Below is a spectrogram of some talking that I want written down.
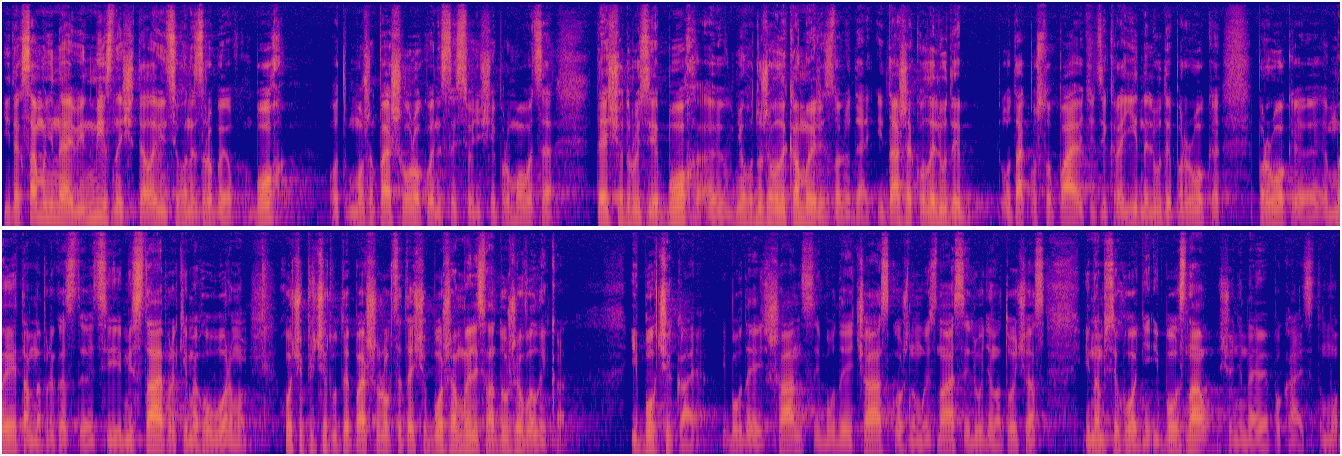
І так само Нінею він міг знищити, але він цього не зробив. Бог, от можна перший урок винести з сьогоднішньої промови, це те, що, друзі, Бог, е, в нього дуже велика милість до людей. І навіть коли люди отак поступають, і ці країни, люди, пророки, пророки, е, ми там, наприклад, е, ці міста, про які ми говоримо, хочу підчеркнути перший урок, це те, що Божа милість вона дуже велика. І Бог чекає, і Бог дає шанс, і Бог дає час кожному із нас, і людям на той час, і нам сьогодні. І Бог знав, що Ніневія покається. Тому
